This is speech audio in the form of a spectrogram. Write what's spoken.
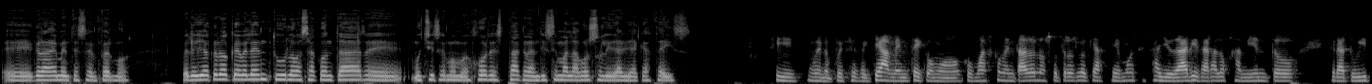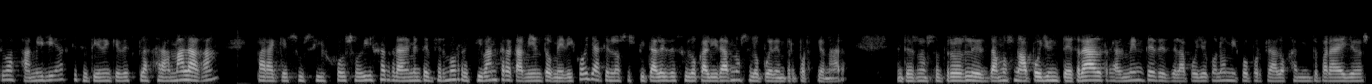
eh, gravemente enfermos. Pero yo creo que Belén, tú lo vas a contar eh, muchísimo mejor esta grandísima labor solidaria que hacéis. Sí, bueno, pues efectivamente, como, como has comentado, nosotros lo que hacemos es ayudar y dar alojamiento gratuito a familias que se tienen que desplazar a Málaga para que sus hijos o hijas gravemente enfermos reciban tratamiento médico, ya que en los hospitales de su localidad no se lo pueden proporcionar. Entonces nosotros les damos un apoyo integral realmente, desde el apoyo económico, porque el alojamiento para ellos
